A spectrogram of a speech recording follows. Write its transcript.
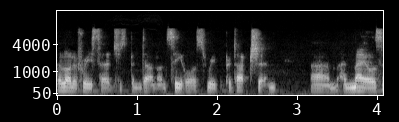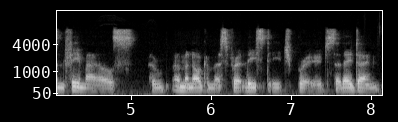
A lot of research has been done on seahorse reproduction, um, and males and females are, are, monogamous for at least each brood, so they don't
